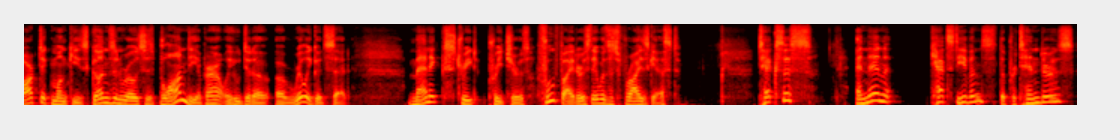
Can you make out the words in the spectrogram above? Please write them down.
Arctic Monkeys, Guns N' Roses, Blondie, apparently, who did a, a really good set, Manic Street Preachers, Foo Fighters, there was a surprise guest, Texas, and then Cat Stevens, The Pretenders,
